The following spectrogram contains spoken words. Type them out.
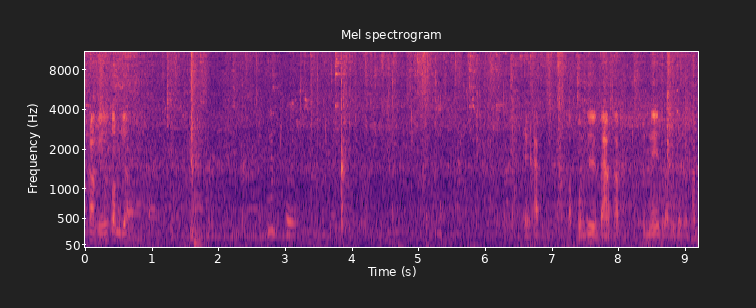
มีข้าวกินข้าวต้มเยอะอืมคุยโอเคครับ ขอบคุณที่ติดตามครับคลิปนี้สวัสดีทุกคนครับ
